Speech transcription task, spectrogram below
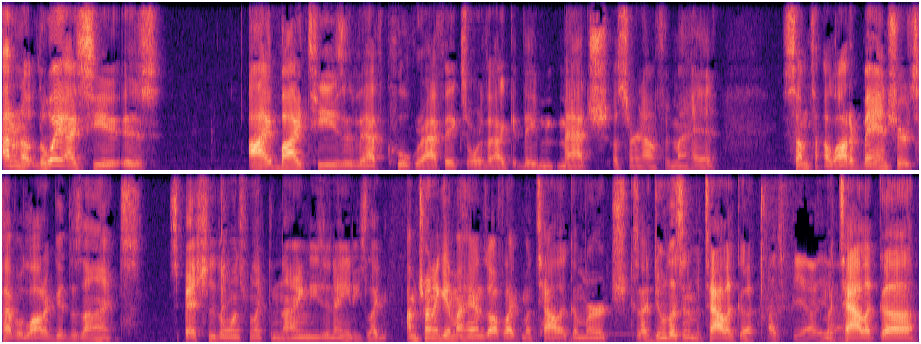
I don't know. The way I see it is, I buy tees that have cool graphics or that I they match a certain outfit in my head. Some a lot of band shirts have a lot of good designs, especially the ones from like the '90s and '80s. Like I'm trying to get my hands off like Metallica merch because I do listen to Metallica. That's yeah, yeah. Metallica,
